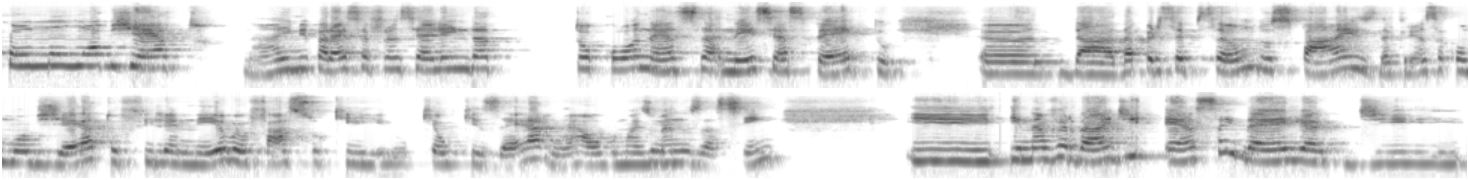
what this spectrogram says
como um objeto. Né? E me parece a Franciele ainda tocou nessa, nesse aspecto uh, da, da, percepção dos pais da criança como objeto, o filho é meu, eu faço o que, o que eu quiser, né? algo mais ou menos assim. E, e, na verdade, essa ideia de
